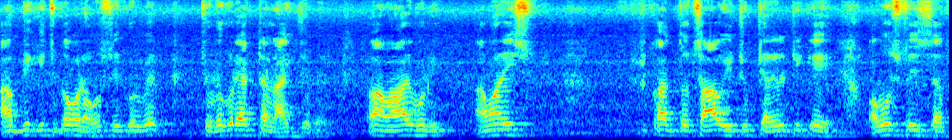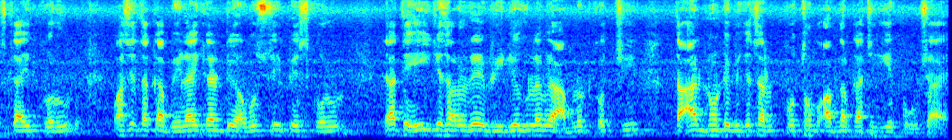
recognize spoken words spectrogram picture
আপনি কিছু খবর অবশ্যই করবেন। ছোটো করে একটা লাইক দেবেন। আমার বলি, আমার এই সুকান্ত চাও ইউটিউব চ্যানেলটিকে অবশ্যই সাবস্ক্রাইব করুন। পাশে থাকা বেল আইকনটি অবশ্যই প্রেস করুন। যাতে এই যে ধরনের ভিডিওগুলো আমি আপলোড করছি, তার নোটিফিকেশান প্রথম আপনার কাছে গিয়ে পৌঁছায়।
